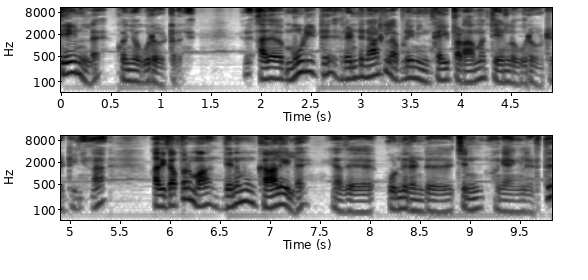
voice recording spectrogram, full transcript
தேனில் கொஞ்சம் ஊற விட்டுருங்க. அதை மூடிட்டு ரெண்டு நாட்கள் அப்படியே நீங்கள் கைப்படாமல் தேனில் ஊற விட்டுட்டிங்கன்னா அதுக்கப்புறமா தினமும் காலையில் அது ஒன்று ரெண்டு சின்ன வெங்காயங்கள் எடுத்து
